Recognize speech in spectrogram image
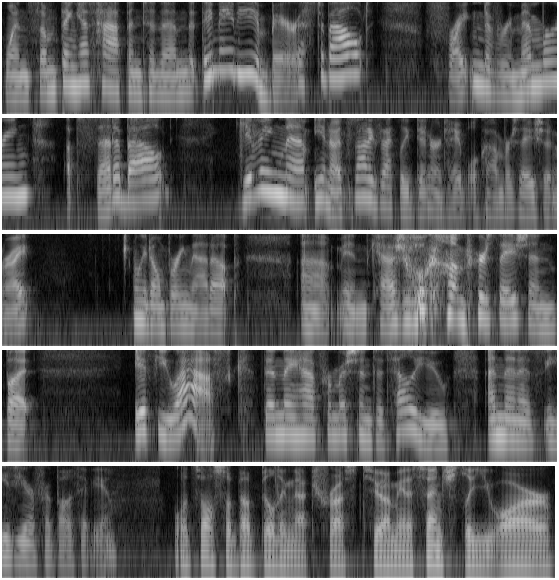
when something has happened to them that they may be embarrassed about, frightened of remembering, upset about, giving them, you know, it's not exactly dinner table conversation, right? We don't bring that up um, in casual conversation, but if you ask, then they have permission to tell you, and then it's easier for both of you. Well, it's also about building that trust too. I mean, essentially, you are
